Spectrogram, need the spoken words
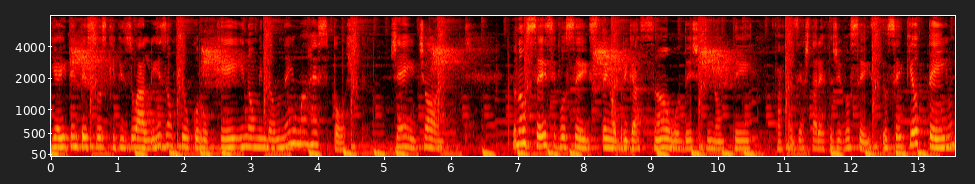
e aí tem pessoas que visualizam o que eu coloquei e não me dão nenhuma resposta. Gente, olha, eu não sei se vocês têm obrigação ou deixam de não ter para fazer as tarefas de vocês. Eu sei que eu tenho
